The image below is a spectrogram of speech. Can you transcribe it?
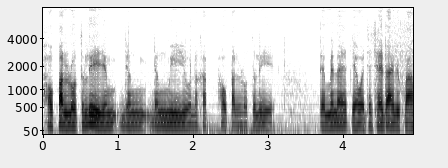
เผาปั่นโรตารี่ยังยังยังมีอยู่นะครับเผาปั่นโรตารี่ แต่ไม่แน่ใจว่าจะใช้ได้หรือเปล่า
